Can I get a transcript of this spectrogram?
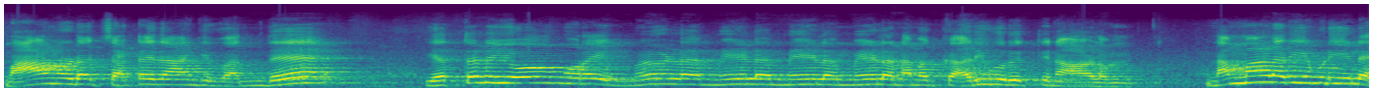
மானுட சட்டை தாங்கி வந்து எத்தனையோ முறை மேல மேல மேல மேல நமக்கு அறிவுறுத்தினாலும் நம்மால் அறிய முடியல.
